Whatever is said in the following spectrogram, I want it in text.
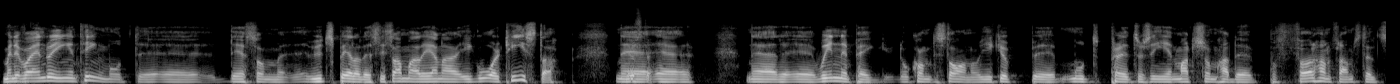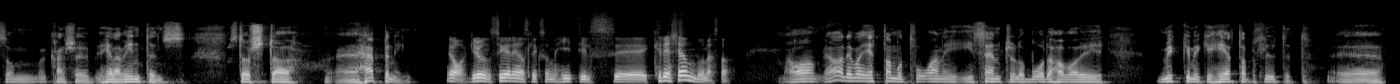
Men det var ändå ingenting mot eh, det som utspelades i samma arena igår tisdag. När, eh, när eh, Winnipeg då kom till stan och gick upp eh, mot Predators i en match som hade på förhand framställts som kanske hela vinterns största eh, happening. Ja, grundseriens liksom hittills crescendo nästan. Ja, ja, det var ettan mot tvåan i, i Central och båda har varit mycket, mycket heta på slutet. Eh,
